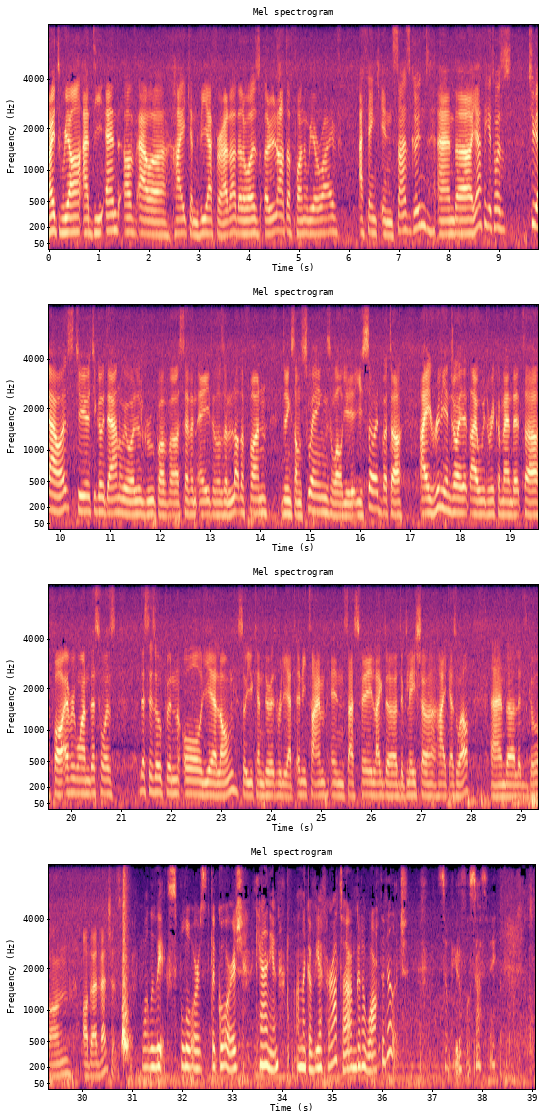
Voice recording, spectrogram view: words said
Right, we are at the end of our hike and Via Ferrata. That was a lot of fun. We arrived, I think, in Saas-Grund, and uh, yeah, I think it was two hours to, to go down. We were a little group of uh, seven, eight. It was a lot of fun doing some swings. Well, you, you saw it, but uh, I really enjoyed it. I would recommend it uh, for everyone. This was this is open all year long, so you can do it really at any time in Saas-Fee, like the, the glacier hike as well and uh, let's go on other adventures. While Louis explores the gorge canyon on like a via ferrata, I'm gonna walk the village. so beautiful, Saas-Fee.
